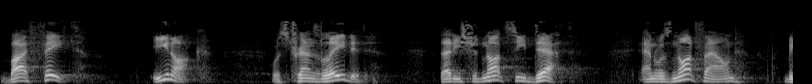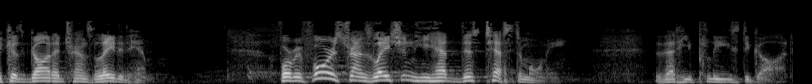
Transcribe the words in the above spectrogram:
By faith, Enoch was translated that he should not see death and was not found because God had translated him. For before his translation, he had this testimony that he pleased God.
